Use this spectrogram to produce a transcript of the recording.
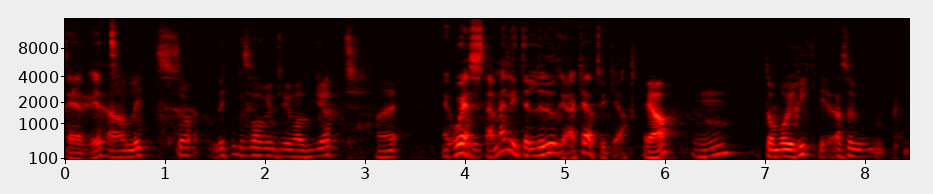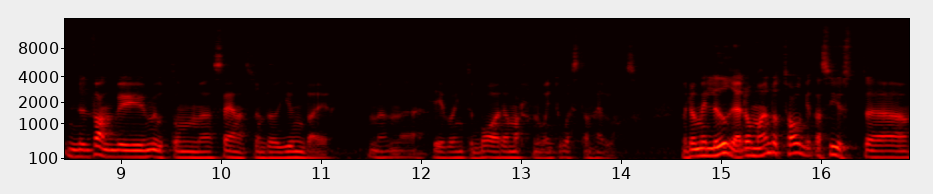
Trevligt. Härligt. Så Härligt. det behöver vi inte göra gött. Nej. Men West Ham är lite luriga kan jag tycka. Ja, Mm. de var ju riktigt... Alltså, nu vann vi ju mot dem senast under Ljungberg. Men eh, vi var inte bra i den matchen. Det var inte West Ham heller. Alltså. Men de är luriga. De har ändå tagit... Alltså just... Eh,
